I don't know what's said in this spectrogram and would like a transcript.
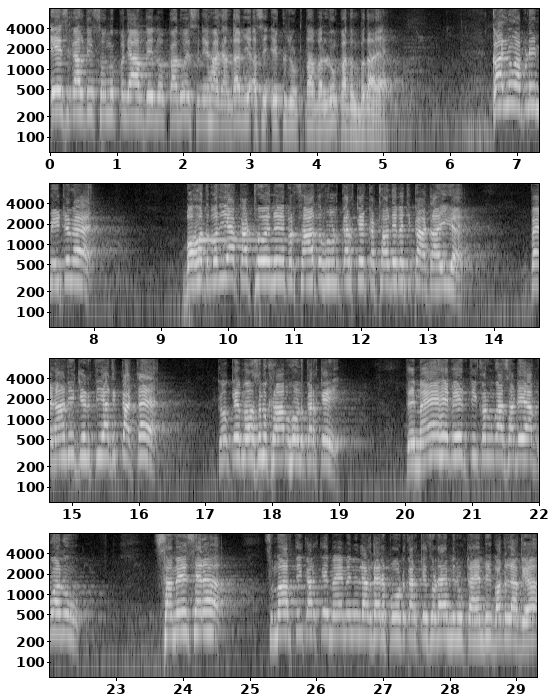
ਇਸ ਗੱਲ ਦੀ ਤੁਹਾਨੂੰ ਪੰਜਾਬ ਦੇ ਲੋਕਾਂ ਨੂੰ ਇਹ ਸੁਨੇਹਾ ਜਾਂਦਾ ਵੀ ਅਸੀਂ ਇਕਜੁੱਟਤਾ ਵੱਲੋਂ ਕਦਮ ਵਧਾਇਆ ਹੈ। ਕੱਲ ਨੂੰ ਆਪਣੀ ਮੀਟਿੰਗ ਹੈ। ਬਹੁਤ ਵਧੀਆ ਇਕੱਠ ਹੋਏ ਨੇ, ਬਰਸਾਤ ਹੋਣ ਕਰਕੇ ਇਕੱਠਾਂ ਦੇ ਵਿੱਚ ਘਾਟ ਆਈ ਹੈ। ਭੈਣਾਂ ਦੀ ਗਿਣਤੀ ਅੱਜ ਘੱਟ ਹੈ, ਕਿਉਂਕਿ ਮੌਸਮ ਖਰਾਬ ਹੋਣ ਕਰਕੇ। ਤੇ ਮੈਂ ਇਹ ਬੇਨਤੀ ਕਰੂੰਗਾ ਸਾਡੇ ਆਗੂਆਂ ਨੂੰ ਸਮੇਂ ਸਿਰ ਸਮਾਪਤੀ ਕਰਕੇ ਮੈਂ ਮੈਨੂੰ ਲੱਗਦਾ ਰਿਪੋਰਟ ਕਰਕੇ ਥੋੜਾ ਮੈਨੂੰ ਟਾਈਮ ਵੀ ਵੱਧ ਲੱਗ ਗਿਆ।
